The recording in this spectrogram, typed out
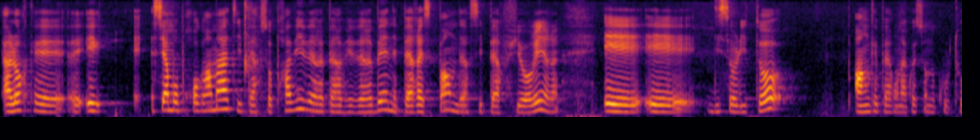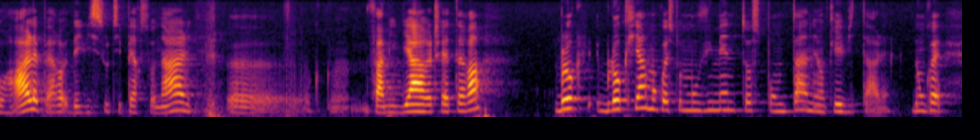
allora che e, e siamo programmati per sopravvivere, per vivere bene, per espandersi, per fiorire. E, e di solito anche per una questione culturale, per dei vissuti personali, eh, familiari, eccetera, bloc- blocchiamo questo movimento spontaneo che è vitale. Dunque,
